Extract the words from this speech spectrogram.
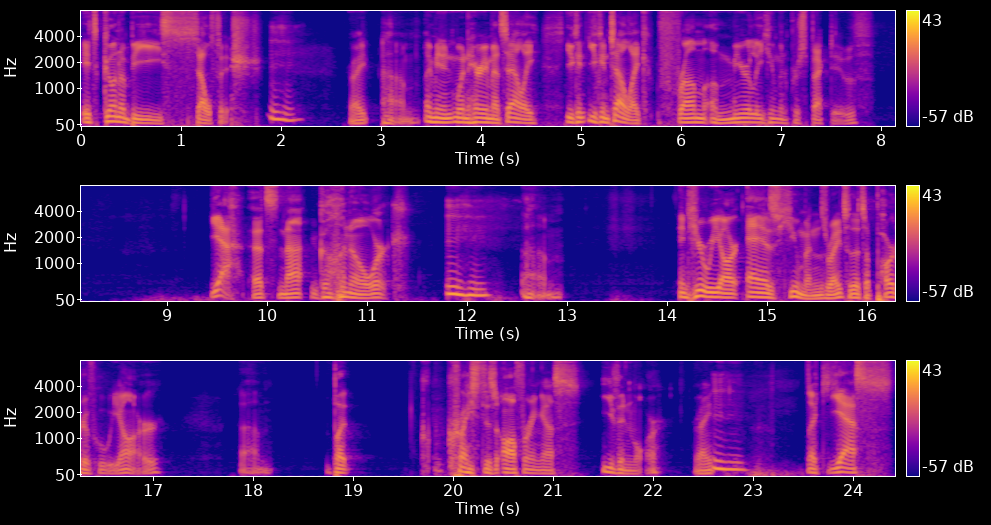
It's gonna be selfish, mm-hmm. right? Um, I mean, when Harry met Sally, you can you can tell like from a merely human perspective, yeah, that's not gonna work mm-hmm. um, and here we are as humans, right? So that's a part of who we are. Um, but Christ is offering us even more, right? Mm-hmm. Like, yes,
